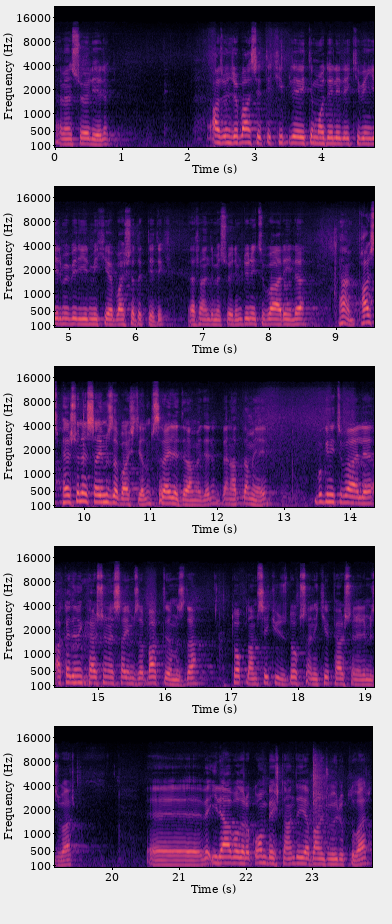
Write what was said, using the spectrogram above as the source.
hemen söyleyelim. Az önce bahsettik hibrit eğitim modeliyle 2021-22'ye başladık dedik. Efendime söyleyeyim dün itibariyle pers- personel sayımızla başlayalım. Sırayla devam edelim. Ben atlamayayım. Bugün itibariyle akademik personel sayımıza baktığımızda toplam 892 personelimiz var. Ee, ve ilave olarak 15 tane de yabancı uyruklu var.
